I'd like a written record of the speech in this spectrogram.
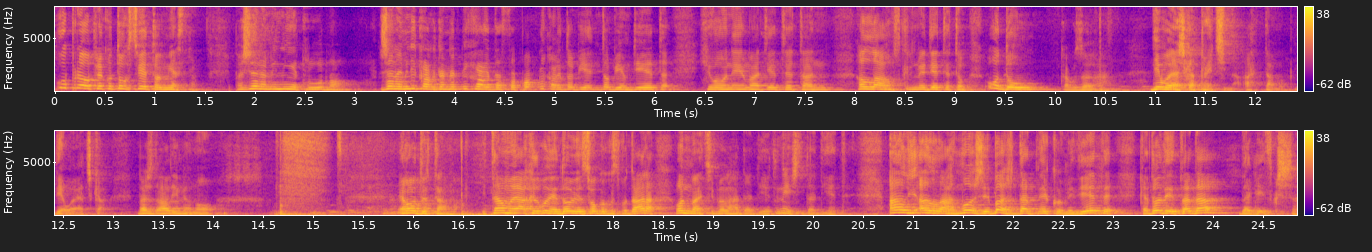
upravo preko tog svetog mjesta. Pa žena mi nije trudno, Žena mi nikako da, me, nikako da se nikako dobije, dobijem dijete. Jo, nema djeteta. Allah skrbi me djetetom. Odo u, kako zove, djevojačka pećina. Ah, tamo, djevojačka. Baš dali ime ono. E, odo tamo. I tamo ja kad budem dobio svog gospodara, on ma će mi Allah dati dijete. Neće da dijete. Ali Allah može baš dati nekome dijete kad ode tada da ga iskuša.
